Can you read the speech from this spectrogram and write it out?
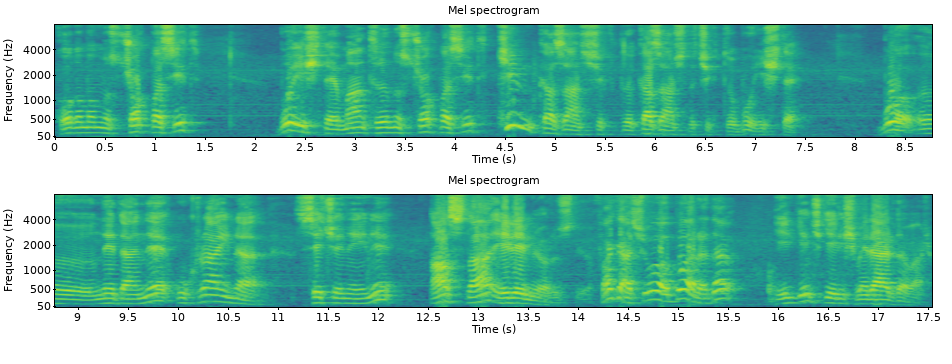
konumumuz çok basit. Bu işte mantığımız çok basit. Kim kazanç çıktı, kazançlı çıktı bu işte? Bu e, nedenle Ukrayna seçeneğini asla elemiyoruz diyor. Fakat şu bu arada ilginç gelişmeler de var.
